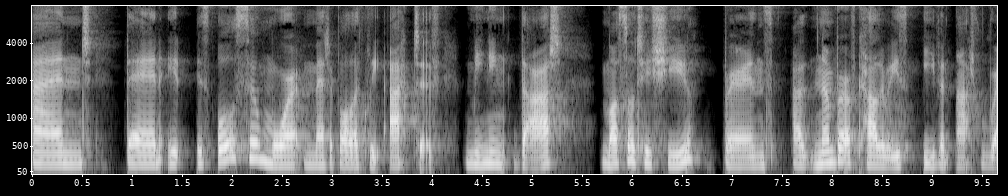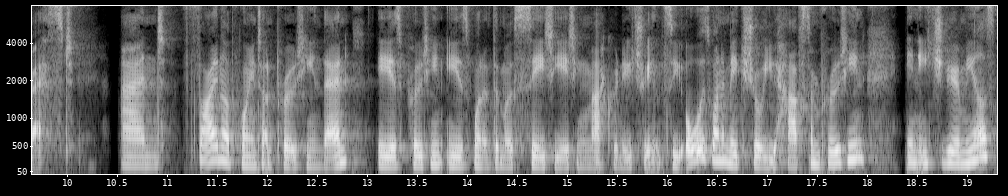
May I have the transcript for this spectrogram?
And then it is also more metabolically active, meaning that muscle tissue burns a number of calories even at rest. And final point on protein then is protein is one of the most satiating macronutrients. So you always want to make sure you have some protein in each of your meals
